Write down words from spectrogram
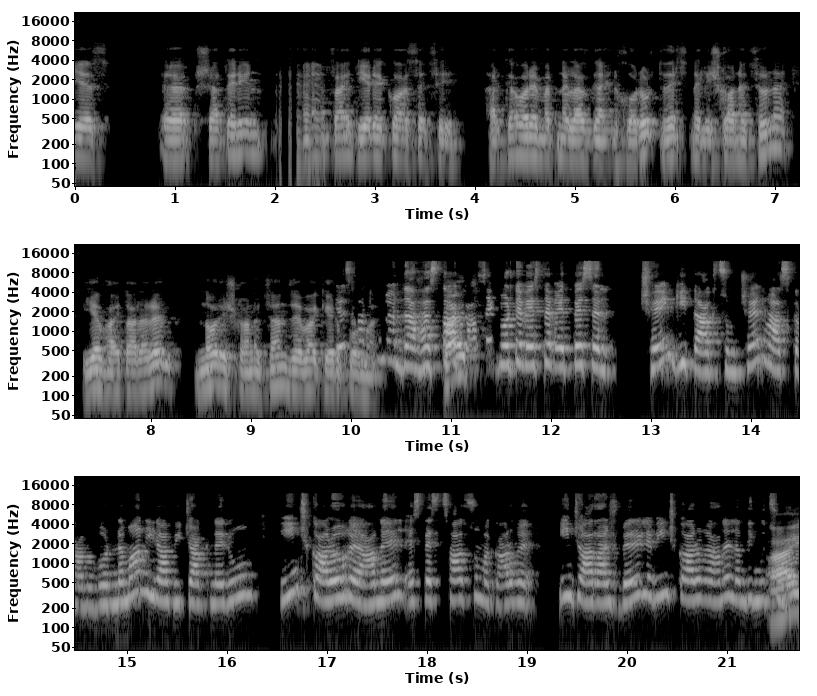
ես շատերին հենց այդ երեկո ասեցի հարկավոր է մտնել ազգային խորհուրդ, վերցնել իշխանությունը եւ հայտարարել նոր իշխանության Ես ձևակերպումը։ խնդրում եմ դա հստակ ասեք, որտեվ այստեղ այդպես էլ չեն գիտակցում, չեն հասկանում, որ նման իրավիճակներում ինչ կարող է անել, այսպես ցածումը կարող է ինչ առաջ բերել եւ ինչ կարող է անել ընդդիմությունը։ Այ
